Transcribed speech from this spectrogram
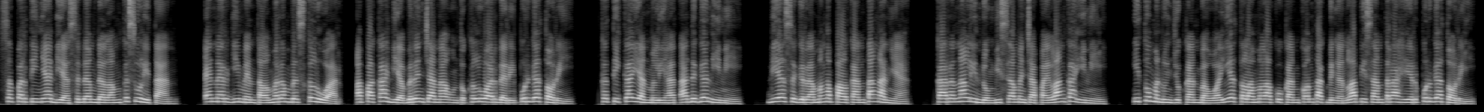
Sepertinya dia sedang dalam kesulitan. Energi mental merembes keluar. Apakah dia berencana untuk keluar dari purgatori? Ketika Yan melihat adegan ini, dia segera mengepalkan tangannya. Karena Lindung bisa mencapai langkah ini, itu menunjukkan bahwa ia telah melakukan kontak dengan lapisan terakhir purgatori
